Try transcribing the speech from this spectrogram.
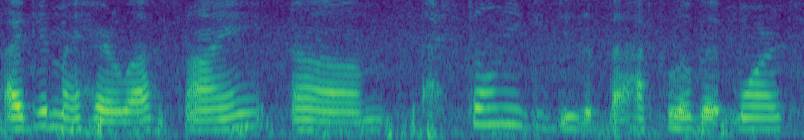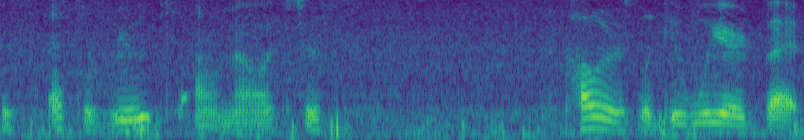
I did my hair last night. Um, I still need to do the back a little bit more because at the roots, I don't know, it's just, the color's looking weird, but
